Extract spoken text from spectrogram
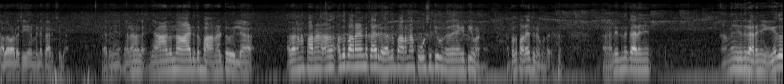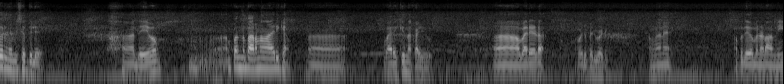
കഥ കടച്ച് കഴിഞ്ഞാൽ പിന്നെ കരച്ചില്ല. കരഞ്ഞ് നല്ലോണം ഞാൻ അതൊന്നും ആരുടെ പറഞ്ഞിട്ടും ഇല്ല. അതങ്ങനെ പറഞ്ഞ അത് പറയേണ്ട കാര്യമില്ല. അത് പറഞ്ഞാൽ പോസിറ്റീവ് അത് നെഗറ്റീവാണ് അപ്പോൾ അത് പറയത്തില്ല നമ്മൾ അങ്ങനെ ഇരുന്ന് കരഞ്ഞ് അങ്ങനെ ഇരുന്ന് കരഞ്ഞ് ഏതൊരു നിമിഷത്തിൽ ദൈവം അപ്പം എന്ന് പറഞ്ഞതായിരിക്കാം. വരയ്ക്കുന്ന കഴിവ്. വരയുടെ ഒരു പരിപാടി. അങ്ങനെ അപ്പോൾ ദൈവം എന്നടാ നീ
